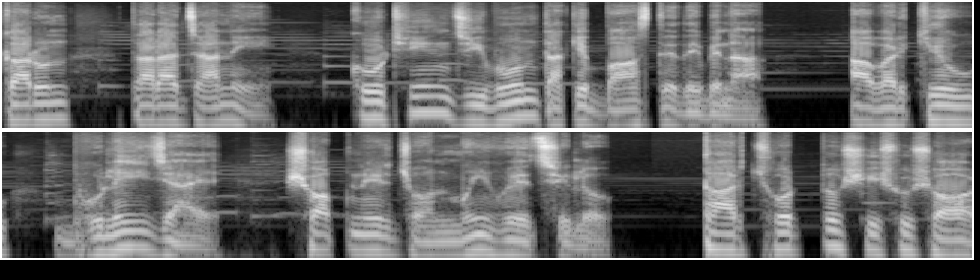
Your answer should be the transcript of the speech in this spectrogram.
কারণ তারা জানে কঠিন জীবন তাকে বাঁচতে দেবে না। আবার কেউ ভুলেই যায়, স্বপ্নের জন্মই হয়েছিল। তার ছোট্ট শিশু স্বর,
